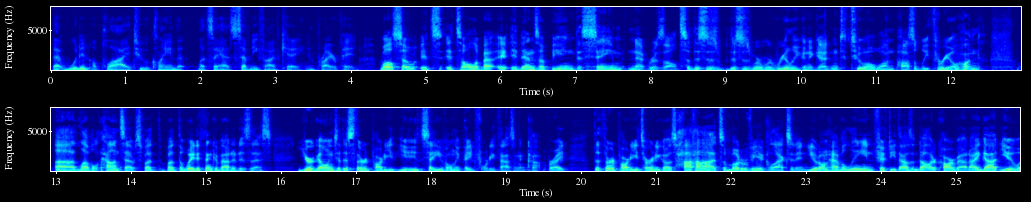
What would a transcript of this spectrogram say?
that wouldn't apply to a claim that, let's say, has 75K in prior paid? Well, so it's it's all about it, it ends up being the same net result. So this is this is where we're really going to get into 201, possibly 301 uh, level concepts. But but the way to think about it is this: you're going to this third party. You say you've only paid forty thousand in comp, right? The third party attorney goes, haha, it's a motor vehicle accident. You don't have a lien, $50,000 carve out. I got you.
